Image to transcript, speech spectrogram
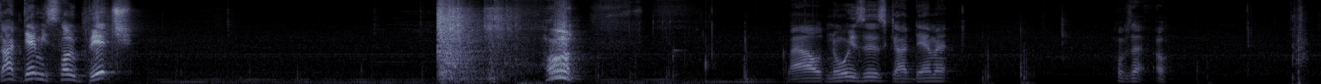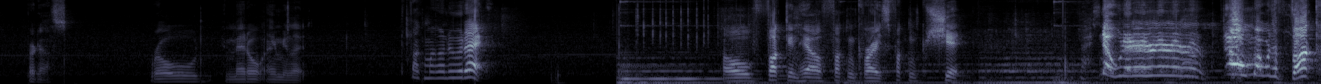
God damn you slow bitch! Loud noises, god damn it. What was that? Oh. Birdhouse. Rolled metal amulet. What the fuck am I gonna do with that? Oh fucking hell, fucking Christ, fucking shit. No, no, no, no, no, no, no! Oh my, what the fuck?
